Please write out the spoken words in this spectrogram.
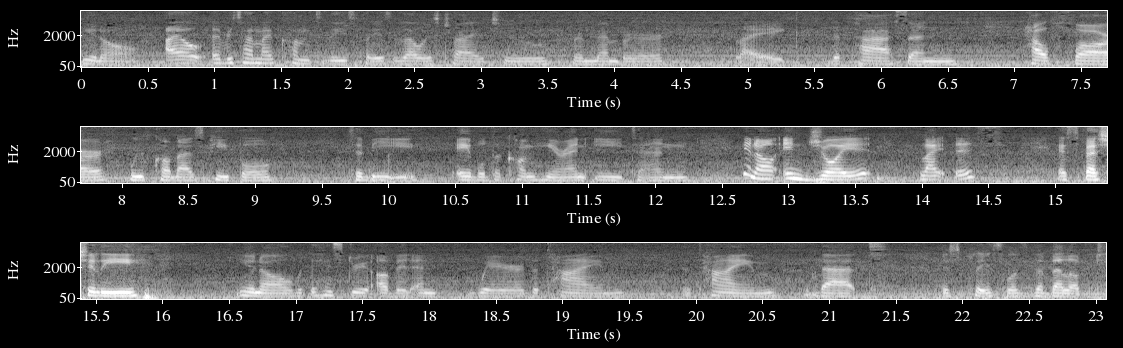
you know, I every time I come to these places, I always try to remember like the past and how far we've come as people to be able to come here and eat and you know enjoy it like this especially you know with the history of it and where the time the time that this place was developed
